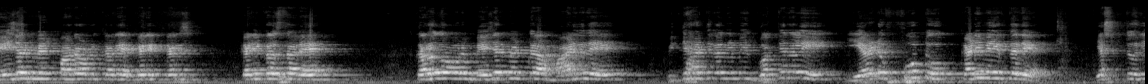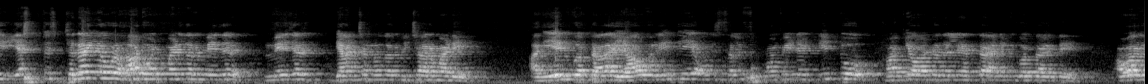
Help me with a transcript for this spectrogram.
ಮೇಜರ್ಮೆಂಟ್ ಮಾಡೋರು ಕರೆ, ಕರಿ ಕರಿ ಕಳಿಸ್ತಾರೆ ಕರೆದು ಅವರು ಮೇಜರ್ಮೆಂಟ್ ಮಾಡಿದ್ರೆ ವಿದ್ಯಾರ್ಥಿಗಳು ನಿಮಗೆ ಗೊತ್ತಿರಲಿ ಎರಡು ಫೂಟ್ ಕಡಿಮೆ ಇರ್ತದೆ. ಎಷ್ಟು ಎಷ್ಟು ಚೆನ್ನಾಗಿ ಅವರು ಹಾರ್ಡ್ ವರ್ಕ್ ಮಾಡಿದ್ದಾರೆ ಮೇಜರ್ ಮೇಜರ್ ಡ್ಯಾನ್ಸ್ ಅನ್ನೋದನ್ನು ವಿಚಾರ ಮಾಡಿ. ಅದೇನು ಗೊತ್ತಾ ಯಾವ ರೀತಿ ಅವನು ಸೆಲ್ಫ್ ಕಾನ್ಫಿಡೆಂಟ್ ಇತ್ತು ಹಾಕಿ ಆಟದಲ್ಲಿ ಅಂತ ನಿಮ್ಗೆ ಗೊತ್ತಾಗುತ್ತೆ. ಅವಾಗ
